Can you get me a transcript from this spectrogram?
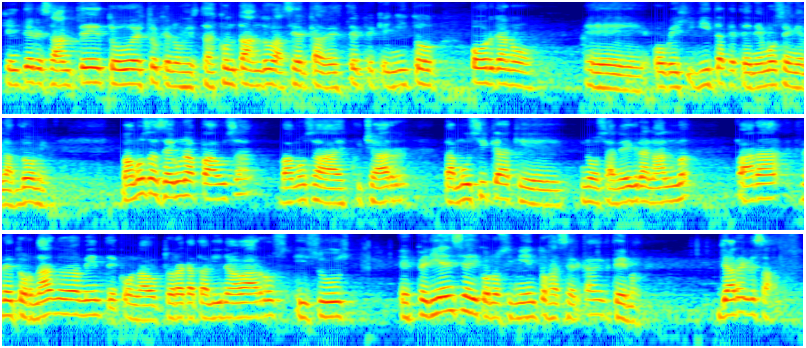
Qué interesante todo esto que nos estás contando acerca de este pequeñito órgano eh, o vejiguita que tenemos en el abdomen. Vamos a hacer una pausa, vamos a escuchar la música que nos alegra el alma para retornar nuevamente con la doctora Catalina Barros y sus experiencias y conocimientos acerca del tema. Ya regresamos.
